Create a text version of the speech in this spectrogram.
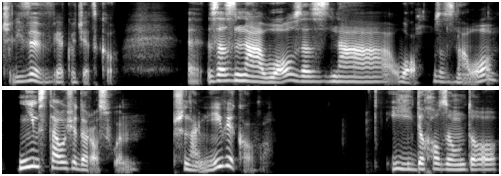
czyli wy jako dziecko, e, zaznało, zaznało, zaznało, nim stało się dorosłym, przynajmniej wiekowo. I dochodzą do,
